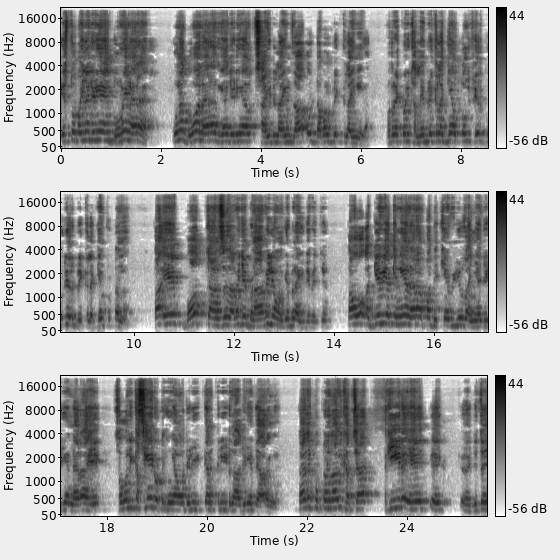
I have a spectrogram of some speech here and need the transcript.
ਇਸ ਤੋਂ ਪਹਿਲਾਂ ਜਿਹੜੀਆਂ ਇਹ ਦੋਵੇਂ ਨਹਿਰਾਂ ਉਹਨਾਂ ਦੋਹਾਂ ਨਹਿਰਾਂ ਦੀਆਂ ਜਿਹੜੀਆਂ ਸਾਈਡ ਲਾਈਨਸ ਆ, ਉਹ ਡਬਲ ਬ੍ਰਿਕ ਲਾਈਨਿੰਗ ਆ। ਮਤਲਬ ਇੱਕ ਵਾਰੀ ਥੱਲੇ ਬ੍ਰਿਕ ਲੱਗੀਆਂ, ਉੱਤੋਂ ਦੀ ਫਿਰ ਦੂਰੀ ਵਾਰ ਬ੍ਰਿਕ ਲੱਗੀਆਂ ਟੁੱਟਣ ਨਾਲ। ਤਾਂ ਇਹ ਬਹੁਤ ਚਾਂਸਸ ਆ ਵੀ ਜੇ ਬਣਾ ਵੀ ਲਿਆਉਣਗੇ ਬਣਾਈ ਦੇ ਵਿੱਚ, ਤਾਂ ਉਹ ਅੱਗੇ ਵੀ ਕਿੰਨੀਆਂ ਨਹਿਰਾਂ ਆਪਾਂ ਦੇਖੀਆਂ ਵੀਡੀਓਜ਼ ਆਈਆਂ, ਜਿਹੜੀਆਂ ਨਹਿਰਾਂ ਇਹ ਸਗੋਂ ਦੀ ਕੱਸੀਆਂ ਹੀ ਟੁੱਟ ਗਈਆਂ, ਉਹ ਜਿਹੜੀ ਕੰਕਰੀਟ ਨਾਲ ਜਿਹੜੀਆਂ ਤਿਆਰ ਹੋਈਆਂ। ਤਾਂ ਇਹਦੇ ਟੁੱਟਣ ਦਾ ਵੀ ਖਰਚਾ ਹੈ। ਅਖੀਰ ਇਹ ਜਿੱਥੇ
